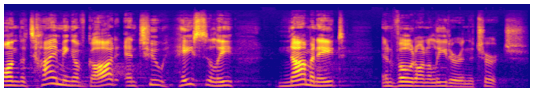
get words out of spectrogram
on the timing of God and to hastily nominate and vote on a leader in the church.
